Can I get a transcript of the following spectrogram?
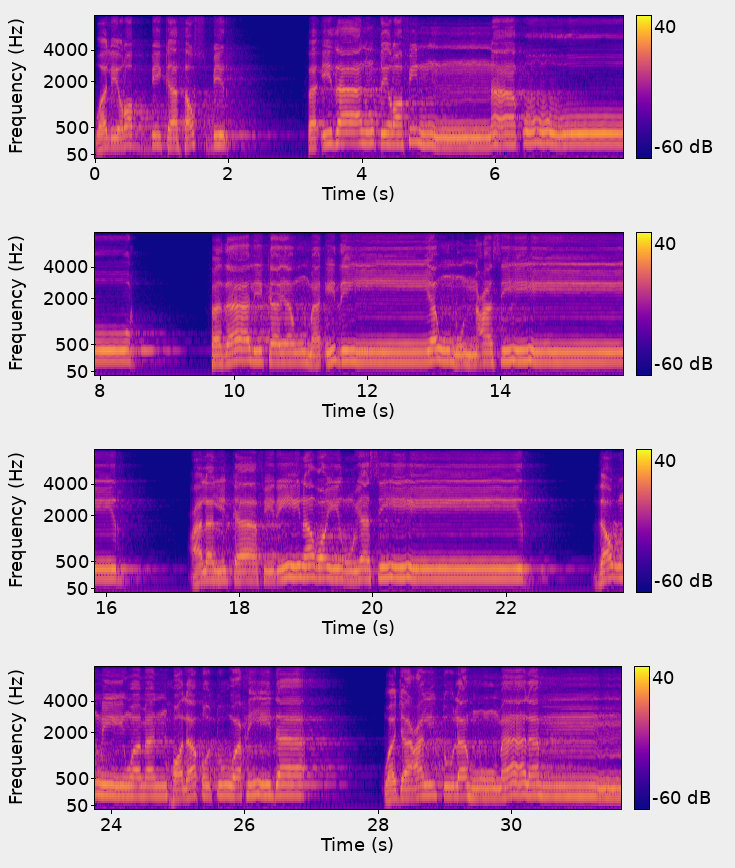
ولربك فاصبر فإذا نقر في الناقور فذلك يومئذ يوم عسير على الكافرين غير يسير ذرني ومن خلقت وحيدا وجعلت له مالا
